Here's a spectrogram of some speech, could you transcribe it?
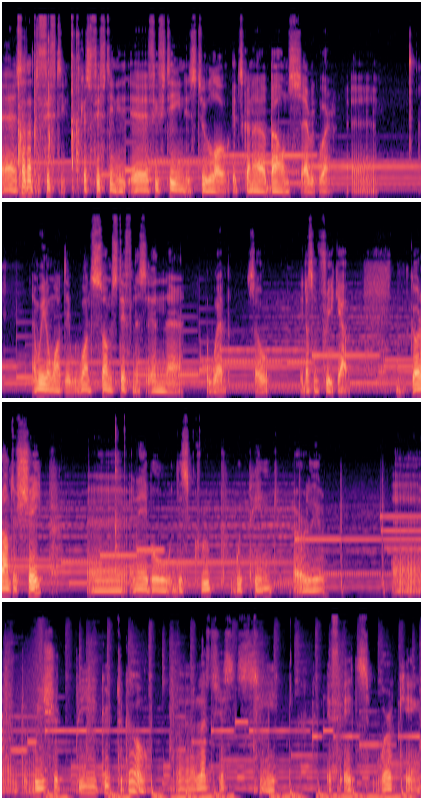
Uh, set that to 50 because 15, uh, 15 is too low. It's gonna bounce everywhere, uh, and we don't want it. We want some stiffness in the web so it doesn't freak out. Go down to shape, uh, enable this group we pinned earlier, and we should be good to go. Uh, let's just see if it's working.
